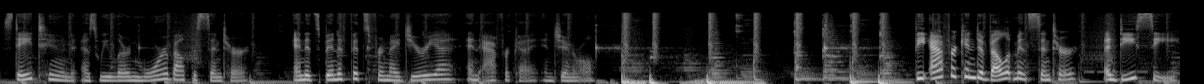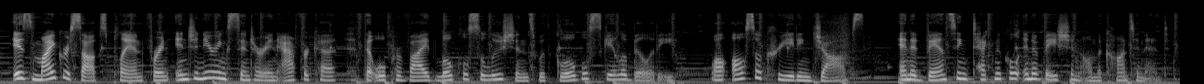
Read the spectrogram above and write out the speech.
Stay tuned as we learn more about the center and its benefits for Nigeria and Africa in general. The African Development Center, ADC, is Microsoft's plan for an engineering center in Africa that will provide local solutions with global scalability while also creating jobs and advancing technical innovation on the continent.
